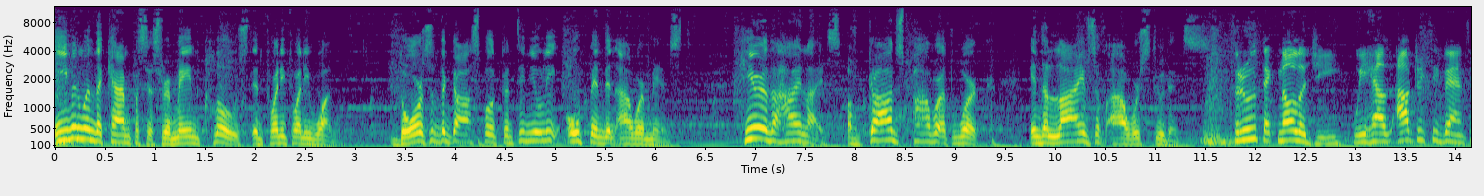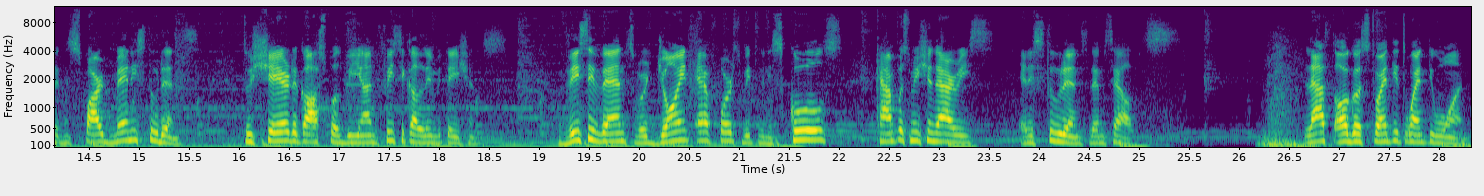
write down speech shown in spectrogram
Even when the campuses remained closed in 2021, doors of the gospel continually opened in our midst. Here are the highlights of God's power at work in the lives of our students. Through technology, we held outreach events that inspired many students to share the gospel beyond physical limitations. These events were joint efforts between schools, campus missionaries, and students themselves. Last August 2021,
